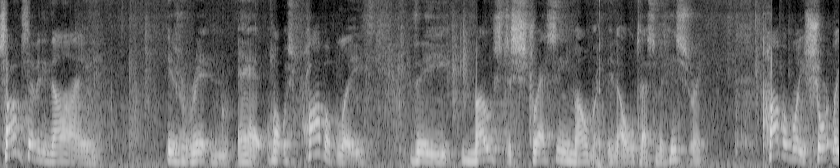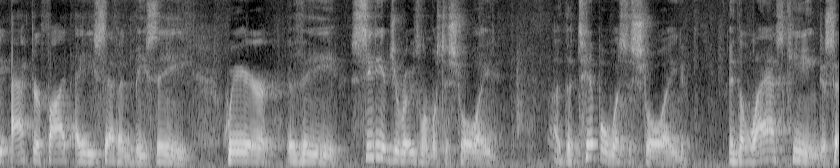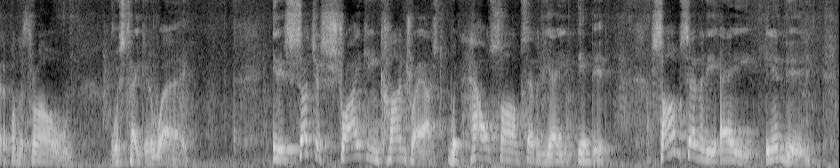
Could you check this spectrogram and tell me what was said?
Psalm 79 is written at what was probably the most distressing moment in Old Testament history. Probably shortly after 587 BC, where the city of Jerusalem was destroyed, uh, the temple was destroyed, and the last king to sit up on the throne was taken away. It is such a striking contrast with how Psalm 78 ended. Psalm 78 ended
